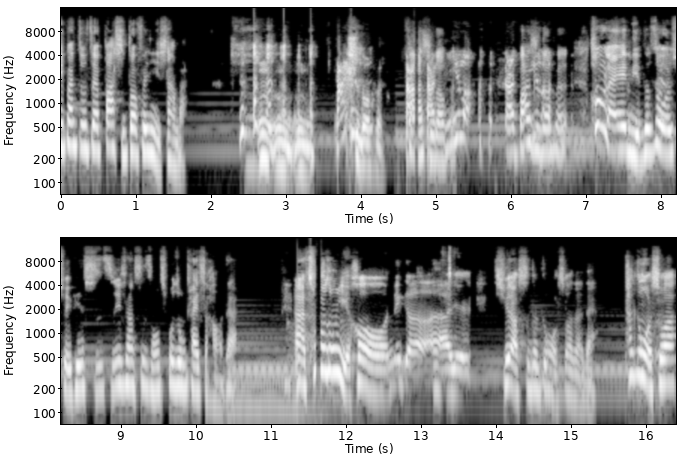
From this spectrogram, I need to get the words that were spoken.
一般都在八十多分以上吧。嗯嗯嗯，八十多分，八十多分了，打八十多分。后来你的作文水平实实际上是从初中开始好的，啊，初中以后那个呃，徐老师都跟我说了的，他跟我说，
